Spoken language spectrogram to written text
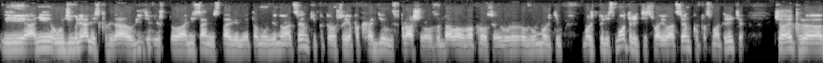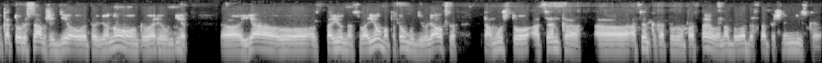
и они удивлялись, когда увидели, что они сами ставили этому вину оценки, потому что я подходил и спрашивал, задавал вопросы. Я говорю, вы можете, может, пересмотрите свою оценку, посмотрите. Человек, э, который сам же делал это вино, он говорил, нет, э, я э, стою на своем, а потом удивлялся тому, что оценка, оценка, которую он поставил, она была достаточно низкая.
